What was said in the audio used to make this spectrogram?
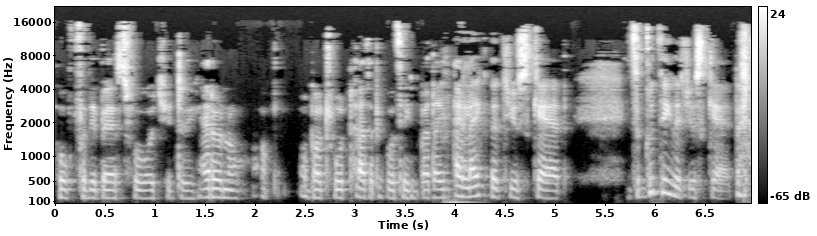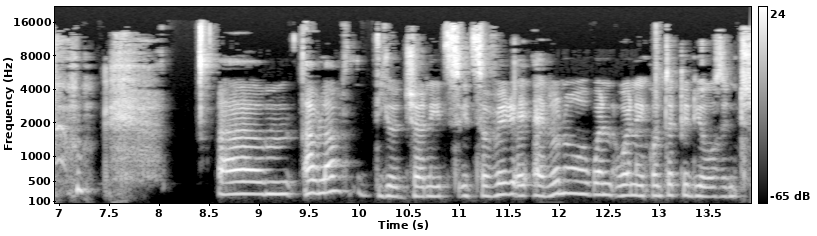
hope for the best for what you're doing. I don't know about what other people think, but I, I like that you're scared. It's a good thing that you're scared. Um, I've loved your journey. It's it's a very I, don't know when when I contacted you, I wasn't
